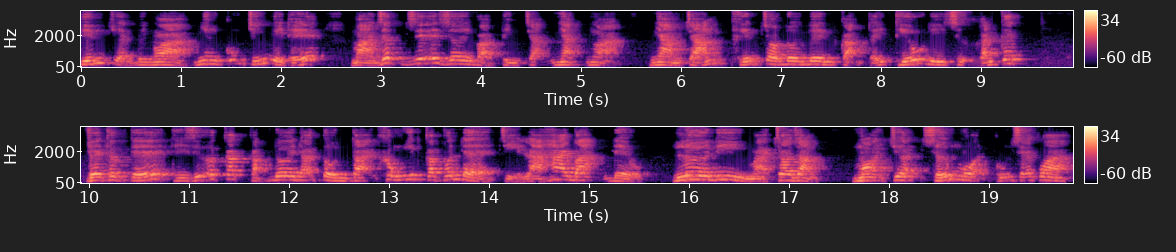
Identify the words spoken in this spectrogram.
tiến triển bình hòa nhưng cũng chính vì thế mà rất dễ rơi vào tình trạng nhạt nhòa, nhàm chán khiến cho đôi bên cảm thấy thiếu đi sự gắn kết. Về thực tế thì giữa các cặp đôi đã tồn tại không ít các vấn đề, chỉ là hai bạn đều lơ đi mà cho rằng mọi chuyện sớm muộn cũng sẽ qua,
